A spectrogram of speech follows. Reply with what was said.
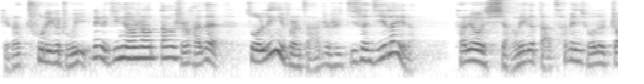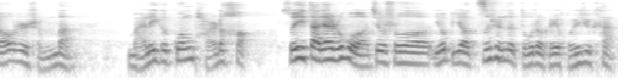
给他出了一个主意，那个经销商当时还在做另一份杂志，是计算机类的，他就想了一个打擦边球的招是什么吧？买了一个光盘的号，所以大家如果就说有比较资深的读者可以回去看，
